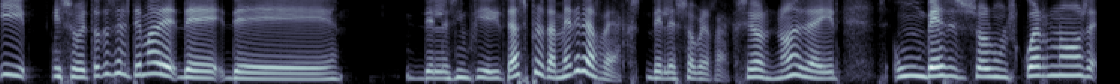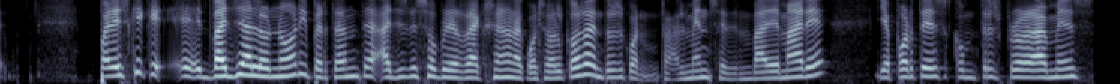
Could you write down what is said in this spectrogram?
I, i sobretot és el tema de, de, de, de les infidelitats, però també de les, de les sobrereaccions, no? És a dir, un bes són uns cuernos... Pareix que, que et vaig a l'honor i, per tant, hagis de sobrereaccionar a qualsevol cosa, entonces quan realment se te'n va de mare, ja portes com tres programes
